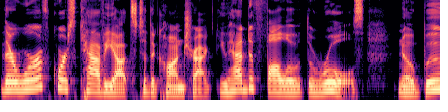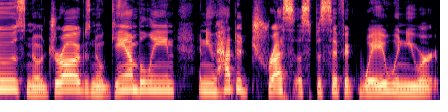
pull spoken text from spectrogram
There were, of course, caveats to the contract. You had to follow the rules no booze, no drugs, no gambling, and you had to dress a specific way when you were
